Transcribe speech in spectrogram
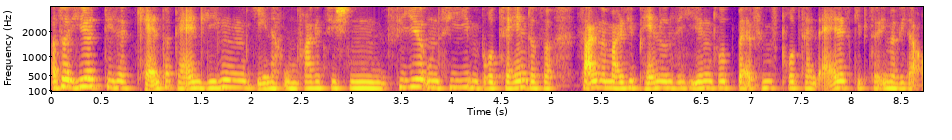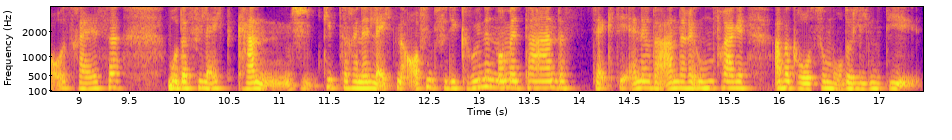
Also hier diese Kleinparteien liegen je nach Umfrage zwischen 4 und 7 Prozent. Also sagen wir mal, sie pendeln sich irgendwo bei 5 Prozent ein. Es gibt ja immer wieder Ausreißer. Oder vielleicht gibt es auch einen leichten Aufwind für die Grünen momentan. Das zeigt die eine oder andere Umfrage. Aber grosso modo liegen die,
